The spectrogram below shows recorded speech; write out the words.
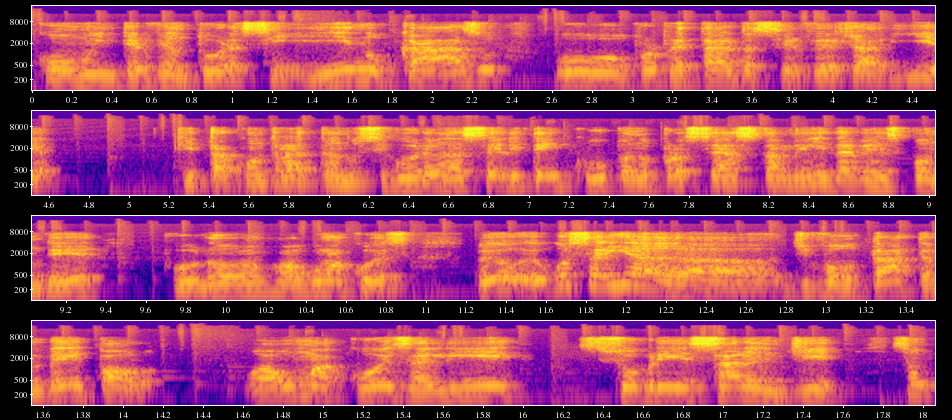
como interventor assim. E no caso, o proprietário da cervejaria que está contratando segurança, ele tem culpa no processo também e deve responder por alguma coisa. Eu, eu gostaria de voltar também, Paulo, a uma coisa ali sobre Sarandi. São,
